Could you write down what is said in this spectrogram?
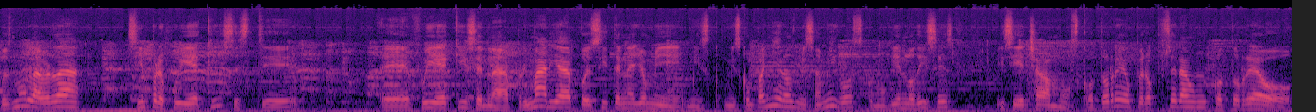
pues no, la verdad, siempre fui X, este, eh, fui X en la primaria, pues sí tenía yo mis, mis compañeros, mis amigos, como bien lo dices, y sí echábamos cotorreo, pero pues era un cotorreo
